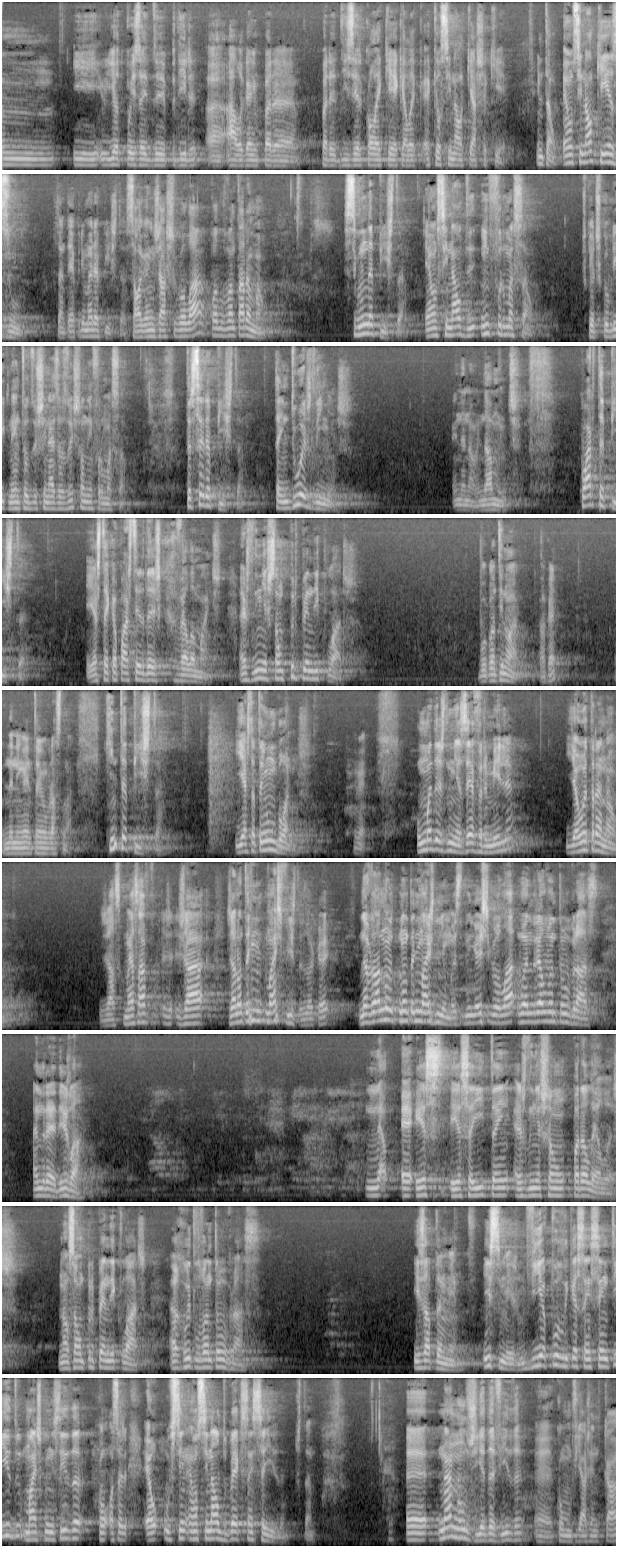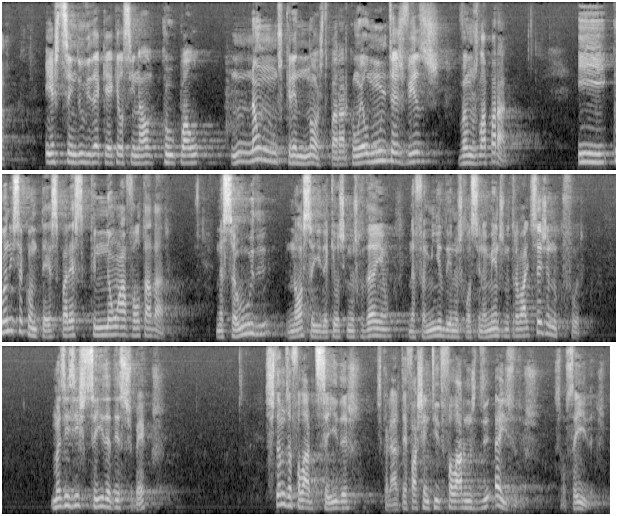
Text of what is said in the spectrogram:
Um, e, e, eu depois hei de pedir a, a, alguém para, para dizer qual é que é aquela, aquele sinal que acha que é. Então, é um sinal que é azul. Portanto, é a primeira pista. Se alguém já chegou lá, pode levantar a mão. Segunda pista, é um sinal de informação. Porque eu descobri que nem todos os sinais azuis são de informação. Terceira pista, tem duas linhas. Ainda não, ainda há muitos. Quarta pista, esta é capaz de ter das que revela mais. As linhas são perpendiculares. Vou continuar, ok? Ainda ninguém tem o braço no ar. Quinta pista. E esta tem um bónus. Uma das linhas é vermelha e a outra não. Já se começa a. Já, já não tenho muito mais pistas, ok? Na verdade, não, não tenho mais nenhuma. Se ninguém chegou lá, o André levantou o braço. André, diz lá. Não, é, esse, esse aí tem, as linhas são paralelas, não são perpendiculares. A Ruth levantou o braço. Exatamente, isso mesmo. Via pública sem sentido, mais conhecida, com, ou seja, é, o, é, um sinal de beco sem saída. Portanto, uh, na analogia da vida, uh, como viagem de carro, este sem dúvida que é aquele sinal com o qual, não nos querendo nós deparar com ele, muitas vezes vamos lá parar. E quando isso acontece, parece que não há volta a dar. Na saúde, nossa e daqueles que nos rodeiam, na família, nos relacionamentos, no trabalho, seja no que for. Mas existe saída desses becos? Se estamos a falar de saídas, se calhar até faz sentido falarmos de êxodos. São saídas.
